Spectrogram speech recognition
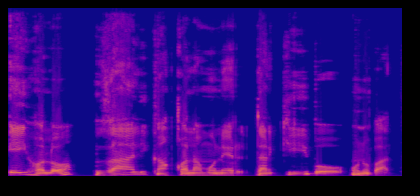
এই হলো জালিকা কলামুনের তার কিব অনুবাদ।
